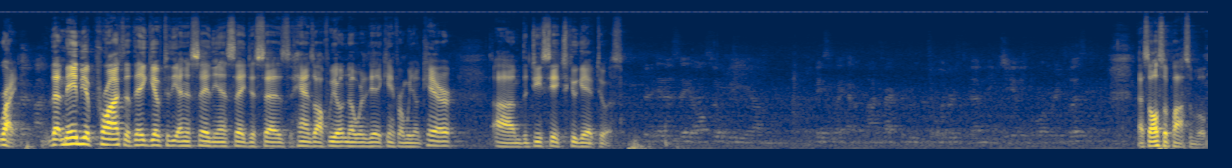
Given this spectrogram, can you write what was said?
Right. That may be a product that they give to the NSA. The NSA just says, hands off, we don't know where the data came from, we don't care. Um, the GCHQ gave it to us. That's also possible.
